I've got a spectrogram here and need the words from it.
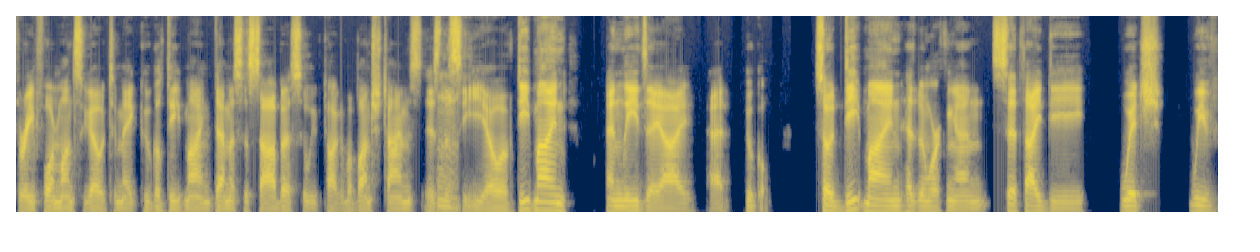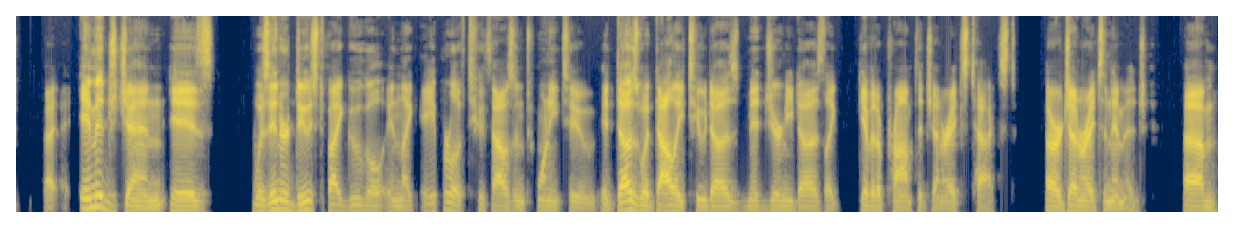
three, four months ago to make Google DeepMind. Demis Hassabis, who we've talked about a bunch of times, is mm. the CEO of DeepMind and leads AI at Google. So DeepMind has been working on SynthID, which we've uh, Imagen is was introduced by Google in like April of 2022. It does what DALL-E 2 does, Midjourney does, like give it a prompt that generates text or generates an image. Um,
